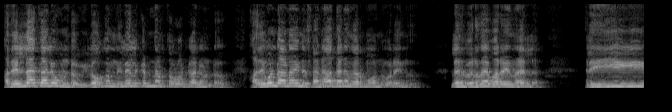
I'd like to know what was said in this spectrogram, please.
അതെല്ലാ കാലവും ഉണ്ടാവും. ഈ ലോകം നിലനിൽക്കുന്നിടത്തോളം കാലം ഉണ്ടാവും. അതുകൊണ്ടാണ് അതിന് സനാതന ധർമ്മം എന്ന് പറയുന്നത്. അല്ലാതെ വെറുതെ പറയുന്നതല്ല. അല്ലെങ്കിൽ ഈ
